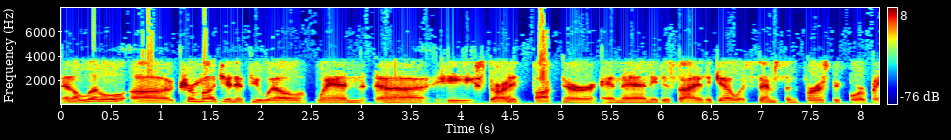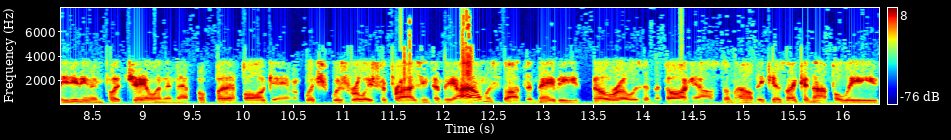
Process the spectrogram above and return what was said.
and a little uh, curmudgeon, if you will, when uh, he started Buchner, and then he decided to go with Simpson first before. But he didn't even put Jalen in that that ball game, which was really surprising to me. I almost thought that maybe Milroe was in the doghouse somehow because I could not believe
